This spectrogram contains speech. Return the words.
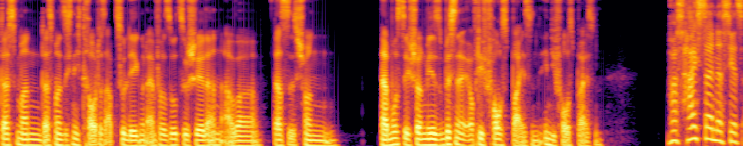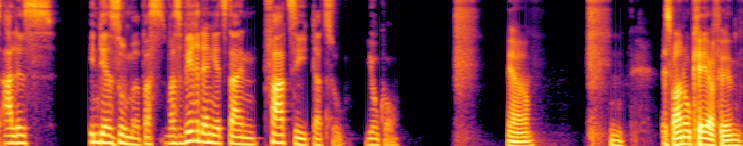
dass man, dass man sich nicht traut, das abzulegen und einfach so zu schildern. Aber das ist schon, da musste ich schon mir so ein bisschen auf die Faust beißen, in die Faust beißen. Was heißt denn das jetzt alles in der Summe? Was, was wäre denn jetzt dein Fazit dazu, Joko? Ja. Hm. Es war ein okayer Film.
